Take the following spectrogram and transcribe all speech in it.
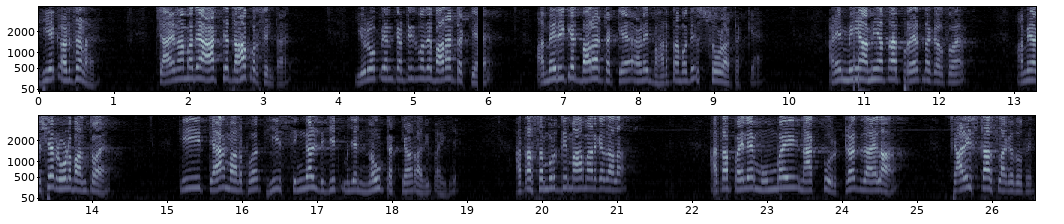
ही एक अडचण आहे. चायनामध्ये आठ ते दहा पर्सेंट आहे. युरोपियन कंट्रीजमध्ये बारा टक्के आहे अमेरिकेत बारा टक्के आहे आणि भारतामध्ये सोळा टक्के आहे. आणि मी आम्ही आता प्रयत्न करतोय आम्ही असे रोड बांधतोय की त्यामार्फत ही सिंगल डिजिट म्हणजे नऊ टक्क्यावर आली पाहिजे. आता समृद्धी महामार्ग झाला. आता पहिले मुंबई नागपूर ट्रक जायला चाळीस तास लागत होते.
